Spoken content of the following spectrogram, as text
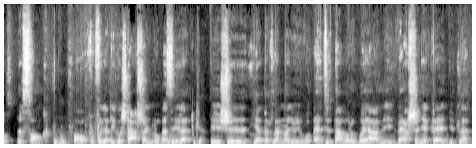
az összhang. Uh-huh. A fogyatékos társaimról beszélek, uh-huh. és hihetetlen nagyon jó volt edzőtáborokba járni, versenyekre együtt lenni,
